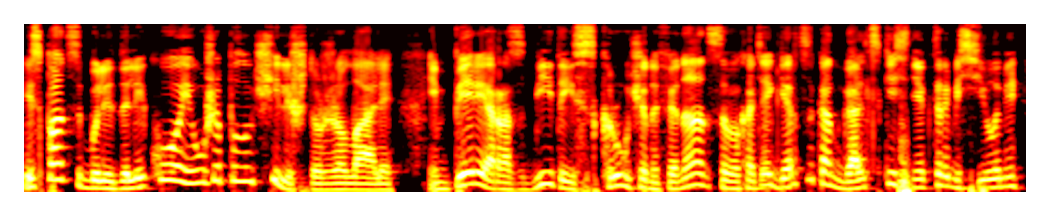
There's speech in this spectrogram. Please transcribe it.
Испанцы были далеко и уже получили, что желали. Империя разбита и скручена финансово, хотя герцог Ангальский с некоторыми силами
